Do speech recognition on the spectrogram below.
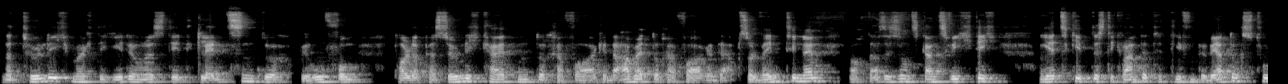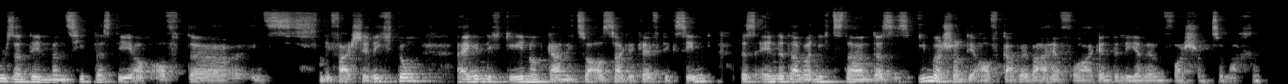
Natürlich möchte jede Universität glänzen durch Berufung toller Persönlichkeiten, durch hervorragende Arbeit, durch hervorragende Absolventinnen. Auch das ist uns ganz wichtig. Jetzt gibt es die quantitativen Bewertungstools, an denen man sieht, dass die auch oft äh, ins, in die falsche Richtung eigentlich gehen und gar nicht so aussagekräftig sind. Das ändert aber nichts daran, dass es immer schon die Aufgabe war, hervorragende Lehre und Forschung zu machen.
